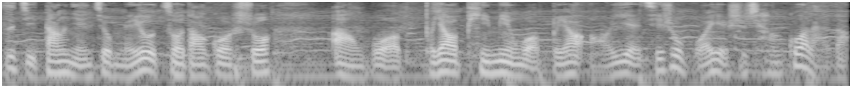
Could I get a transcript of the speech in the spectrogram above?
自己当年就没有做到过，说，啊，我不要拼命，我不要熬夜。其实我也是这样过来的，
